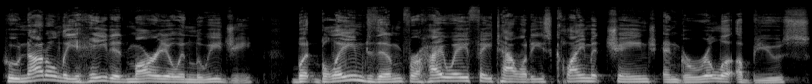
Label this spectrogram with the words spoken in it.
who not only hated mario and luigi but blamed them for highway fatalities climate change and gorilla abuse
